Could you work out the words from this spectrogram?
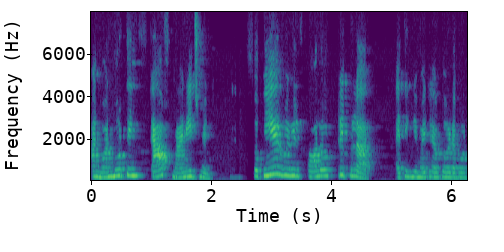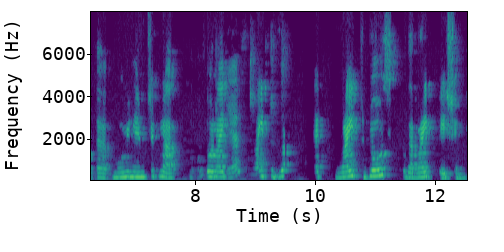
And one more thing, staff management. So here we will follow triple R. I think you might have heard about the movie name Triple R. So like Yes. right drug at right dose to the right patient.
